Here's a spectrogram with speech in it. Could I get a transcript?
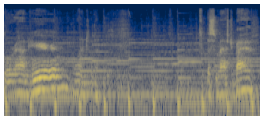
We'll go around here, go into the this is master bath.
